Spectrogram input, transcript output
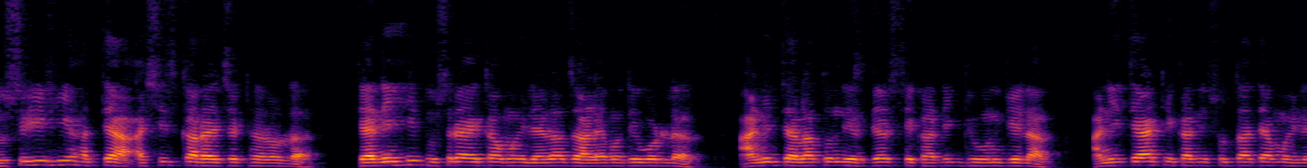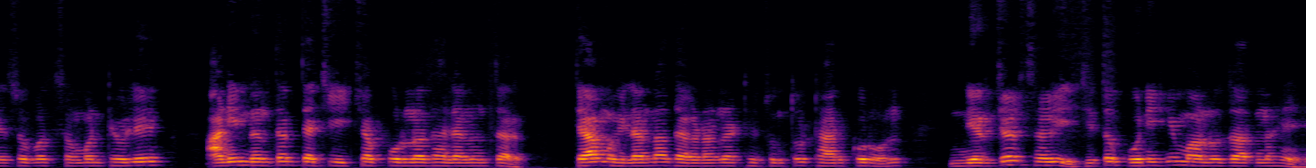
दुसरी ही हत्या अशीच करायचं ठरवलं. त्यानेही दुसऱ्या एका महिलेला जाळ्यामध्ये ओढलं आणि त्याला तो निर्देश ठिकाणी घेऊन गेला. आणि त्या ठिकाणी सुद्धा त्या महिलेसोबत संबंध ठेवले आणि नंतर त्याची इच्छा पूर्ण झाल्यानंतर त्या महिलांना दगडांना ठेचून तो ठार करून निर्जळ स्थळी जिथं कोणीही माणूस जात नाही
